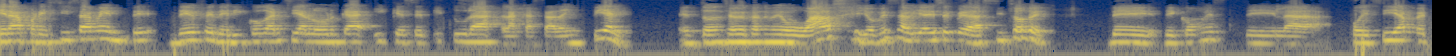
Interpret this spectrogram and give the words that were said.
era precisamente de Federico García Lorca y que se titula La casada infiel. Entonces cuando me digo, wow, si yo me sabía ese pedacito de, de, de cómo es de la poesía, pero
